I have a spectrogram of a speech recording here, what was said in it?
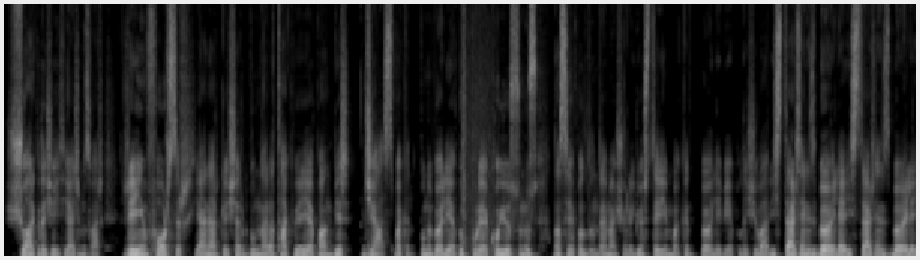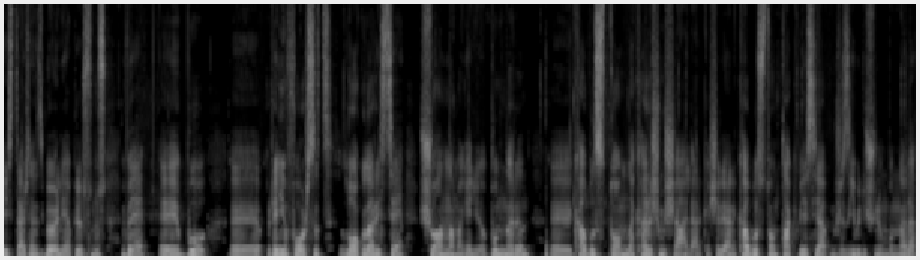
şu arkadaşa ihtiyacımız var. Reinforcer yani arkadaşlar bunlara takviye yapan bir cihaz. Bakın bunu böyle yapıp buraya koyuyorsunuz. Nasıl yapıldığını da hemen şöyle göstereyim. Bakın böyle bir yapılışı var. İsterseniz böyle, isterseniz böyle, isterseniz böyle yapıyorsunuz. Ve e, bu e, reinforced loglar ise şu anlama geliyor. Bunların e, cobblestone'la karışmış hali arkadaşlar. Yani cobblestone takviyesi yapmışız gibi düşünün bunlara.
